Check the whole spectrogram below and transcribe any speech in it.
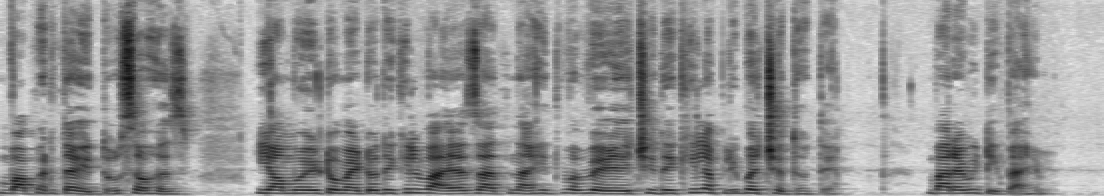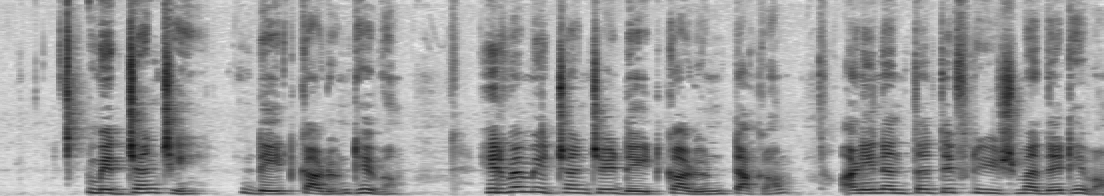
वापरता येतो सहज. यामुळे टोमॅटो देखील वाया जात नाहीत व वेळेची देखील आपली बचत होते. बारावी टीप आहे. मिरच्यांची डेट काढून ठेवा. हिरव्या मिरच्यांचे डेट काढून टाका आणि नंतर ते फ्रीजमध्ये ठेवा.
